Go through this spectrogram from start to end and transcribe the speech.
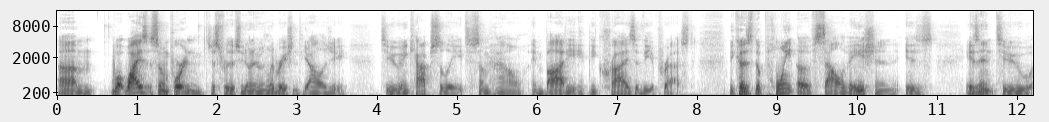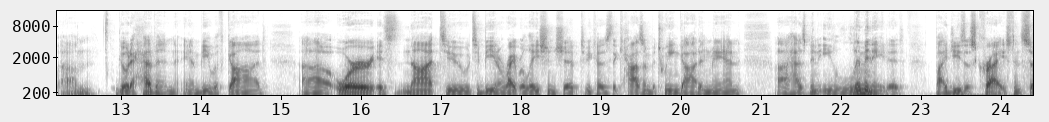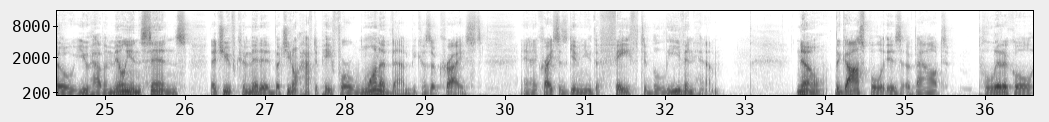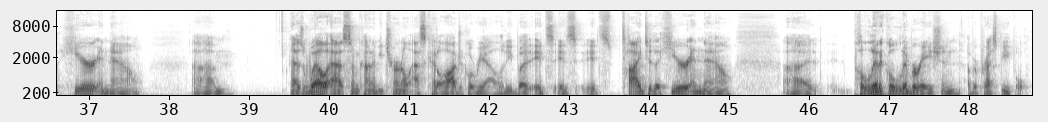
Um, what, why is it so important, just for those who don't know, in liberation theology, to encapsulate, somehow embody the cries of the oppressed? Because the point of salvation is isn't to um, go to heaven and be with God uh, or it's not to to be in a right relationship because the chasm between God and man uh, has been eliminated by Jesus Christ, and so you have a million sins that you've committed, but you don't have to pay for one of them because of Christ, and Christ has given you the faith to believe in Him. No, the gospel is about political here and now. Um, as well as some kind of eternal eschatological reality, but it's it's it's tied to the here and now uh, political liberation of oppressed people.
